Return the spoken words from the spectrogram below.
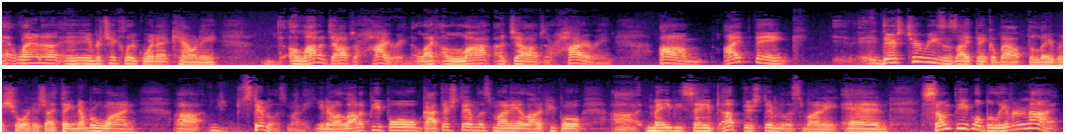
Atlanta and in particular Gwinnett County, a lot of jobs are hiring. Like a lot of jobs are hiring. Um, I think there's two reasons I think about the labor shortage. I think number one, uh, stimulus money. You know, a lot of people got their stimulus money. A lot of people uh, maybe saved up their stimulus money, and some people, believe it or not,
